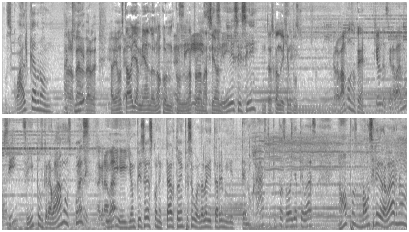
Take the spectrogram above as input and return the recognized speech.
Pues cuál, cabrón. Aquí. espera, espera. Habíamos estado llameando, ¿no? Con, con Sí, una programación. Sí, sí, sí. Entonces cuando dijeron, pues, ¿grabamos o qué? ¿Qué onda? ¿Grabando? Sí. Sí, pues grabamos, pues. Vale, a grabar. Y, y yo empiezo a desconectar todo, empiezo a guardar la guitarra y me dice, ¿te enojaste? ¿Qué pasó? ¿Ya te vas? No, pues vamos a ir a grabar, ¿no?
